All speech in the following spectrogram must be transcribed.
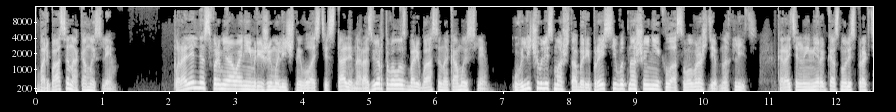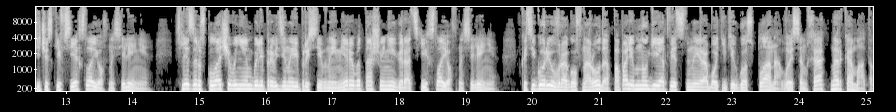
Борьба с инакомыслием. Параллельно с формированием режима личной власти Сталина развертывалась борьба с инакомыслием. Увеличивались масштабы репрессий в отношении классово враждебных лиц. Карательные меры коснулись практически всех слоев населения. Вслед за раскулачиванием были проведены репрессивные меры в отношении городских слоев населения. В категорию врагов народа попали многие ответственные работники Госплана, ВСНХ, наркоматов.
